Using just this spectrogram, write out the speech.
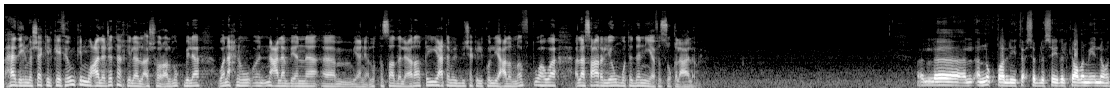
هذه المشاكل كيف يمكن معالجتها خلال الأشهر المقبلة؟ ونحن نعلم بأن يعني الاقتصاد العراقي يعتمد بشكل كلي على النفط وهو الأسعار اليوم متدنية في السوق العالمي. النقطة اللي تحسب للسيد الكاظمي أنه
